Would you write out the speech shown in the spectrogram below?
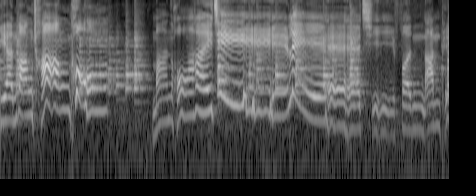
眼望长空，满怀激烈气分难平。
